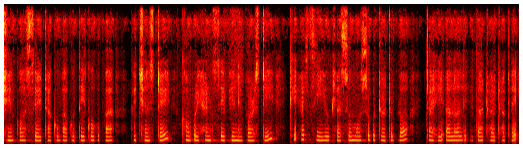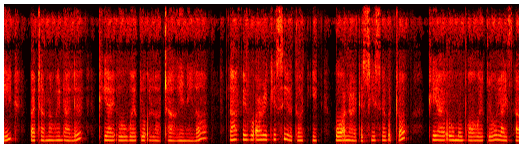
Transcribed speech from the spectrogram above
ချင်းကောစေတာကုဘကုတေကိုကပါကချင်း State Comprehensive University KHCU ဖြတ်ဆုမှုစုပတော်တဘလတာဟီအလလီတာတာတာကလေးဘာတမဝဲတာလေ KIO ဝဲကလိုအလော်တာရင်းနေလောလာဖေဗူအာရီကစီရတော့နီဝါနာတစီစကတော့ KIO မပေါ်ဝဲကလိုလိုက်စာ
